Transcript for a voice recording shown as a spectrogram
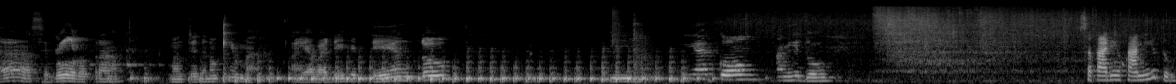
A cebola pra manteiga não queimar. Aí ela vai derretendo. E, e é com amido. Essa farinha com amido?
